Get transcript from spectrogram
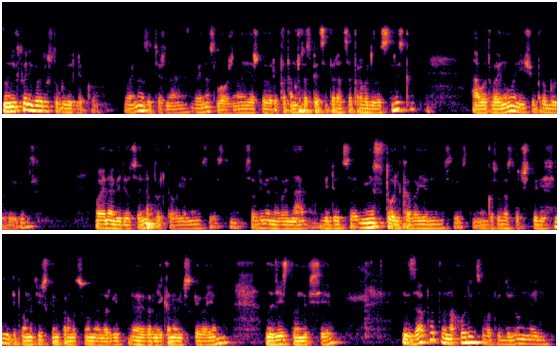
Но никто не говорил, что будет легко. Война затяжная, война сложная, я же говорю, потому что спецоперация проводилась с риском, а вот войну они еще пробуют выиграть. Война ведется не только военными средствами. Современная война ведется не столько военными средствами. У государства четыре силы, дипломатическая, информационная, энергетическая, вернее, экономическая и военная. Задействованы все. И Запад находится в определенной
